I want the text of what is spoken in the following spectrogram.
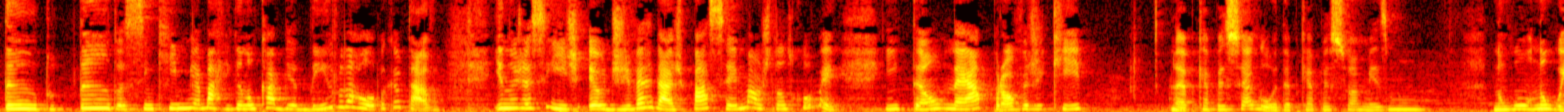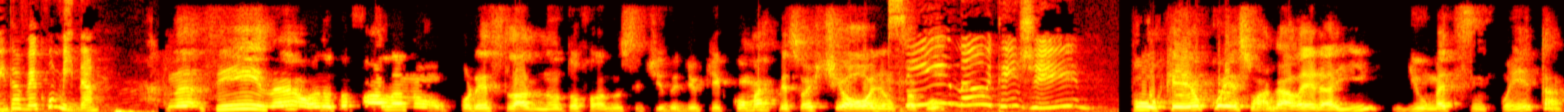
tanto, tanto, assim, que minha barriga não cabia dentro da roupa que eu tava. E no dia seguinte, eu de verdade passei mal de tanto comer. Então, né, a prova de que não é porque a pessoa é gorda, é porque a pessoa mesmo não, não aguenta ver comida. Não, sim, não, eu não tô falando por esse lado, não. Eu tô falando no sentido de que como as pessoas te olham, sim, sacou? não, entendi. Porque eu conheço uma galera aí de 1,50m,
